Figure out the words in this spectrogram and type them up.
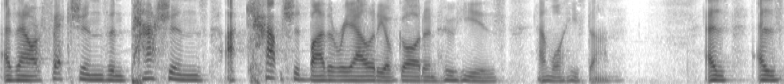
as our affections and passions are captured by the reality of God and who He is and what He's done. As, as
